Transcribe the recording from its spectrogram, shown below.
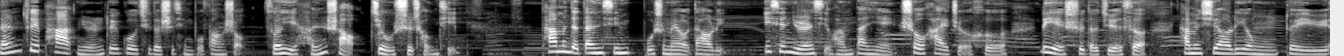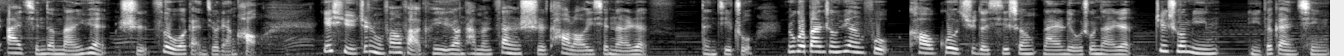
男人最怕女人对过去的事情不放手，所以很少旧事重提。他们的担心不是没有道理。一些女人喜欢扮演受害者和烈士的角色，她们需要利用对于爱情的埋怨，使自我感觉良好。也许这种方法可以让他们暂时套牢一些男人，但记住，如果扮成怨妇，靠过去的牺牲来留住男人，这说明你的感情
